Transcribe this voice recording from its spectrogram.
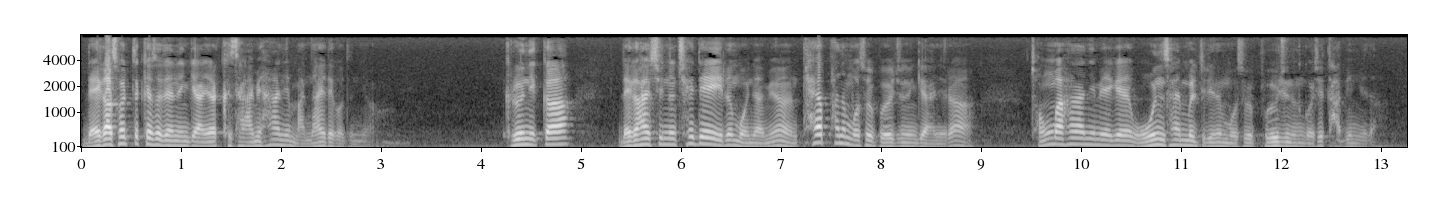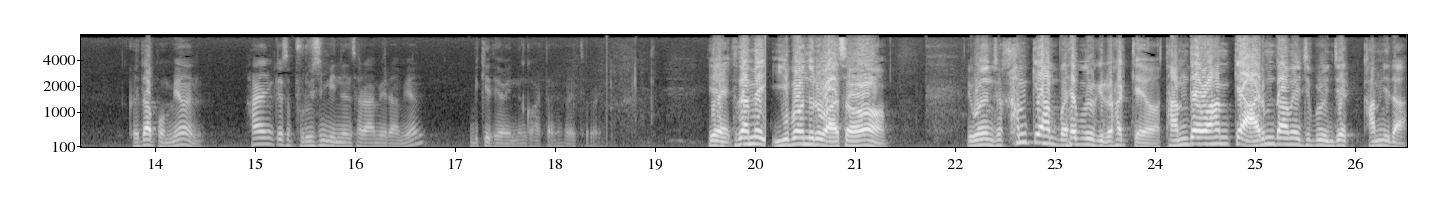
내가 설득해서 되는 게 아니라 그 사람이 하나님 만나야 되거든요. 그러니까 내가 할 수 있는 최대의 일은 뭐냐면 타협하는 모습을 보여주는 게 아니라 정말 하나님에게 온 삶을 드리는 모습을 보여주는 것이 답입니다. 그러다 보면 하나님께서 부르심이 있는 사람이라면 믿게 되어 있는 것 같다는 생각이 들어요. 예, 그 다음에 2번으로 와서 이거는 함께 한번 해보기로 할게요. 담대와 함께 아름다움의 집으로 이제 갑니다.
